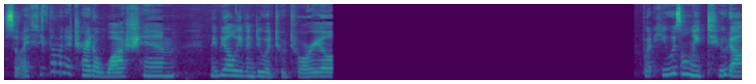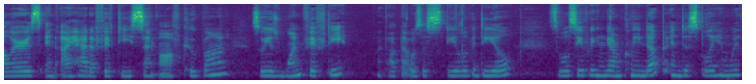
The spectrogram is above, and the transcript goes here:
So I think I'm going to try to wash him. Maybe I'll even do a tutorial. But he was only $2 and I had a 50 cent off coupon. So he's 150 I thought that was a steal of a deal. So we'll see if we can get him cleaned up and display him with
